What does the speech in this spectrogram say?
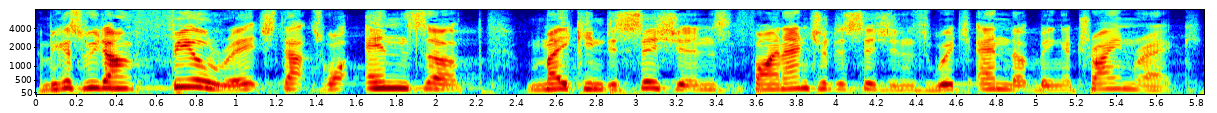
And because we don't feel rich, that's what ends up making decisions, financial decisions, which end up being a train wreck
